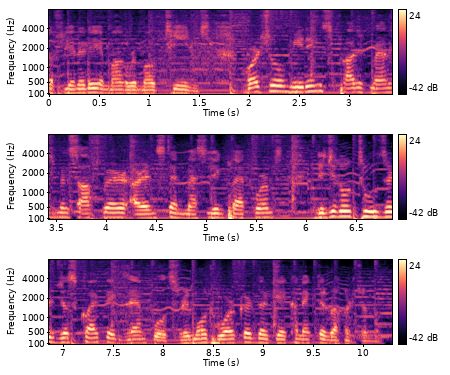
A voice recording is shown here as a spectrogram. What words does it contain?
of unity among remote teams. Virtual meetings, project management software are instant messaging platforms. Digital tools are just quite the examples. Remote worker that get connected রাখার জন্য।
